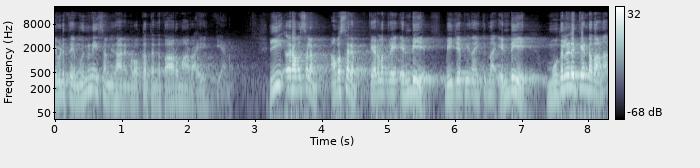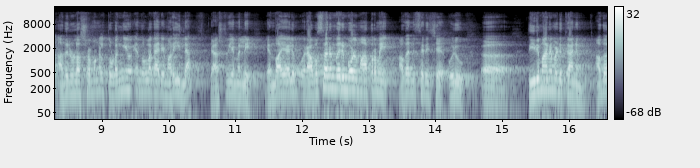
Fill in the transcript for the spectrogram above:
ഇവിടുത്തെ മുന്നണി സംവിധാനങ്ങളൊക്കെ തന്നെ താറുമാറായിരിക്കുകയാണ്. ഈ ഒരു അവസരം അവസരം കേരളത്തിലെ N D A B J P നയിക്കുന്ന എൻ ഡി എ മുതലെടുക്കേണ്ടതാണ്. അതിനുള്ള ശ്രമങ്ങൾ തുടങ്ങിയോ എന്നുള്ള കാര്യം അറിയില്ല. രാഷ്ട്രീയമല്ലേ എന്തായാലും ഒരവസരം വരുമ്പോൾ മാത്രമേ അതനുസരിച്ച് ഒരു തീരുമാനമെടുക്കാനും അത്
